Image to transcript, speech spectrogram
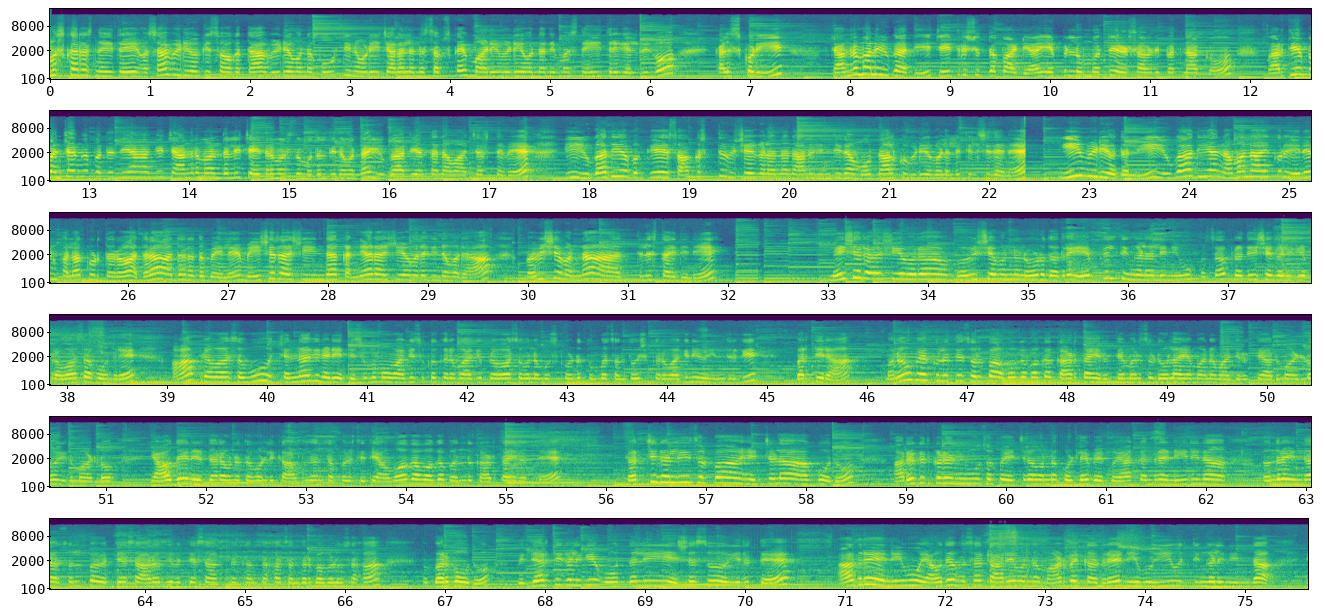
ನಮಸ್ಕಾರ ಸ್ನೇಹಿತರೆ, ಹೊಸ ವಿಡಿಯೋಗೆ ಸ್ವಾಗತ. ವಿಡಿಯೋವನ್ನು ಪೂರ್ತಿ ನೋಡಿ, ಚಾನಲನ್ನು ಸಬ್ಸ್ಕ್ರೈಬ್ ಮಾಡಿ, ವಿಡಿಯೋವನ್ನು ನಿಮ್ಮ ಸ್ನೇಹಿತರಿಗೆ ಎಲ್ರಿಗೂ ಕಳಿಸ್ಕೊಡಿ. ಚಾಂದ್ರಮಾನ ಯುಗಾದಿ, ಚೈತ್ರ ಶುದ್ಧ ಪಾಡ್ಯ, ಏಪ್ರಿಲ್ ಒಂಬತ್ತು, ಎರಡು ಸಾವಿರದ ಇಪ್ಪತ್ನಾಲ್ಕು. ಭಾರತೀಯ ಪಂಚಾಂಗ ಪದ್ಧತಿಯ ಹಾಗೆ ಚಾಂದ್ರಮಾನದಲ್ಲಿ ಚೈತ್ರ ಮಾಸದ ಮೊದಲ ದಿನವನ್ನ ಯುಗಾದಿ ಅಂತ ನಾವು ಆಚರಿಸ್ತೇವೆ. ಈ ಯುಗಾದಿಯ ಬಗ್ಗೆ ಸಾಕಷ್ಟು ವಿಷಯಗಳನ್ನು ನಾನು ಹಿಂದಿನ ಮೂರ್ನಾಲ್ಕು ವಿಡಿಯೋಗಳಲ್ಲಿ ತಿಳಿಸಿದ್ದೇನೆ. ಈ ವಿಡಿಯೋದಲ್ಲಿ ಯುಗಾದಿಯ ನವನಾಯಕರು ಏನೇನು ಫಲ ಕೊಡ್ತಾರೋ ಅದರ ಆಧಾರದ ಮೇಲೆ ಮೇಷರಾಶಿಯಿಂದ ಕನ್ಯಾ ರಾಶಿಯವರೆಗಿನವರ ಭವಿಷ್ಯವನ್ನ ತಿಳಿಸ್ತಾ ಇದ್ದೀನಿ. ಮೇಷರಾಶಿಯವರ ಭವಿಷ್ಯವನ್ನು ನೋಡೋದಾದ್ರೆ ಏಪ್ರಿಲ್ ತಿಂಗಳಲ್ಲಿ ನೀವು ಹೊಸ ಪ್ರದೇಶಗಳಿಗೆ ಪ್ರವಾಸ ಹೋದರೆ ಆ ಪ್ರವಾಸವು ಚೆನ್ನಾಗಿ ನಡೆಯುತ್ತೆ. ಸುಗಮವಾಗಿ, ಸುಖಕರವಾಗಿ ಪ್ರವಾಸವನ್ನು ಮುಗಿಸ್ಕೊಂಡು ತುಂಬ ಸಂತೋಷಕರವಾಗಿ ನೀವು ಹಿಂದಿರುಗಿ ಬರ್ತೀರಾ? ಮನೋವ್ಯಾಕುಲತೆ ಸ್ವಲ್ಪ ಅವಾಗವಾಗ ಕಾಡ್ತಾ ಇರುತ್ತೆ. ಮನಸ್ಸು ಡೋಲಾಯಮಾನವಾಗಿರುತ್ತೆ. ಅದು ಮಾಡ್ಲೋ, ಇದು ಮಾಡ್ಲೋ. ಯಾವುದೇ ನಿರ್ಧಾರವನ್ನು ತಗೊಳ್ಲಿಕ್ಕೆ ಆಗದಂಥ ಪರಿಸ್ಥಿತಿ ಅವಾಗವಾಗ ಬಂದು ಕಾಡ್ತಾ ಇರುತ್ತೆ. ಖರ್ಚಿನಲ್ಲಿ ಸ್ವಲ್ಪ ಹೆಚ್ಚಳ ಆಗ್ಬೋದು. ಆರೋಗ್ಯದ ಕಡೆ ನೀವು ಸ್ವಲ್ಪ ಎಚ್ಚರವನ್ನು ಕೊಡಲೇಬೇಕು. ಯಾಕಂದರೆ ನೀರಿನ ತೊಂದರೆಯಿಂದ ಸ್ವಲ್ಪ ವ್ಯತ್ಯಾಸ, ಆರೋಗ್ಯ ವ್ಯತ್ಯಾಸ ಆಗ್ತಕ್ಕಂತಹ ಸಂದರ್ಭಗಳು ಸಹ ಬರ್ಬೋದು. ವಿದ್ಯಾರ್ಥಿಗಳಿಗೆ ಓದಲ್ಲಿ ಯಶಸ್ಸು ಇರುತ್ತೆ. ಆದರೆ ನೀವು ಯಾವುದೇ ಹೊಸ ಕಾರ್ಯವನ್ನು ಮಾಡಬೇಕಾದ್ರೆ ನೀವು ಈ ತಿಂಗಳಿನಿಂದ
